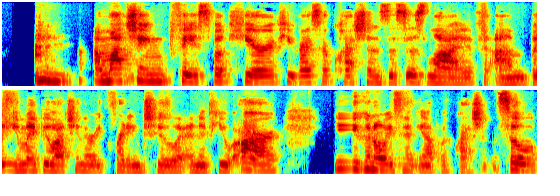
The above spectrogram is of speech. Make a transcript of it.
I'm watching Facebook here. If you guys have questions, this is live, um, but you might be watching the recording too. And if you are, you can always hit me up with questions. So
